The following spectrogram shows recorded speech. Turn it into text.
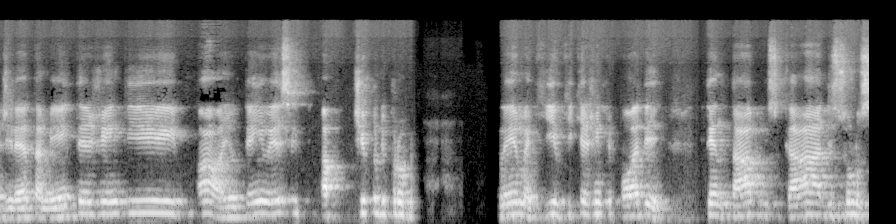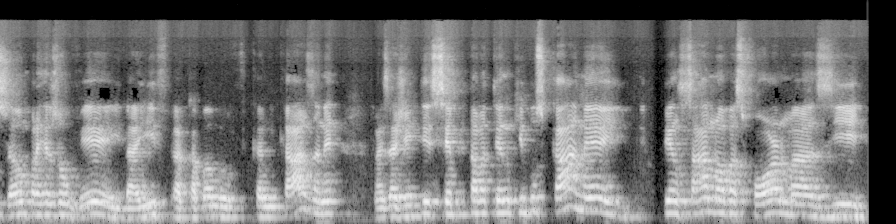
diretamente, a gente, ó, eu tenho esse tipo de problema aqui, o que, que a gente pode tentar buscar de solução para resolver, e daí acabamos ficando em casa, né, mas a gente sempre estava tendo que buscar, né, e pensar novas formas e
